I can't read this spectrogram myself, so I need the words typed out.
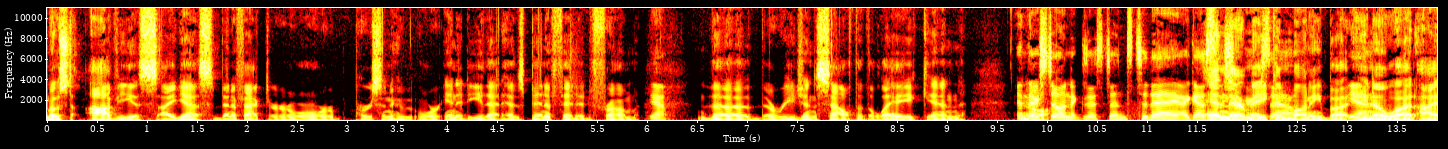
most obvious, I guess, benefactor or, or person who or entity that has benefited from Yeah. the the region south of the lake and And they're know, still in existence today, I guess. and the they're sugar making cell. money. But Yeah. you know what? I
